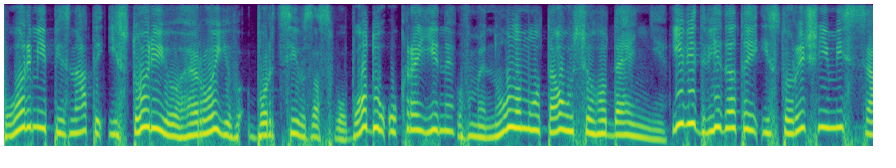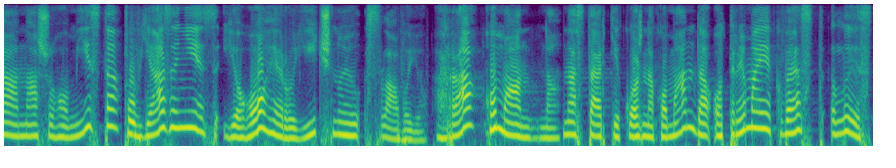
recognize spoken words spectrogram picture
формі пізнати історію героїв борців за свободу України в минулому та у сьогоденні і відвідати історичні місця нашого міста, пов'язані з його героїчною славою. Гра командна. На старті кожна команда отримає квест-лист,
